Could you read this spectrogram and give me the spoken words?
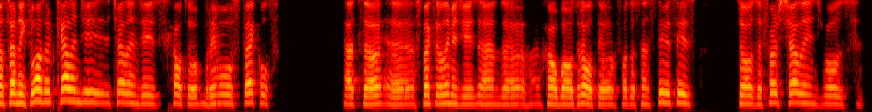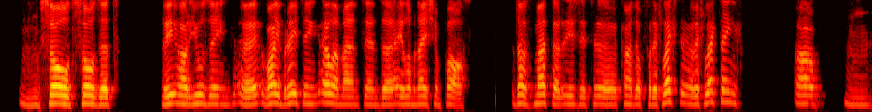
concerning two other challenges challenges how to remove speckles at uh, spectral images and how about relative photosensitivities? So the first challenge was mm, solved so that we are using a vibrating element in the illumination path. It doesn't matter, is it uh, kind of reflect, reflecting uh, mm,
